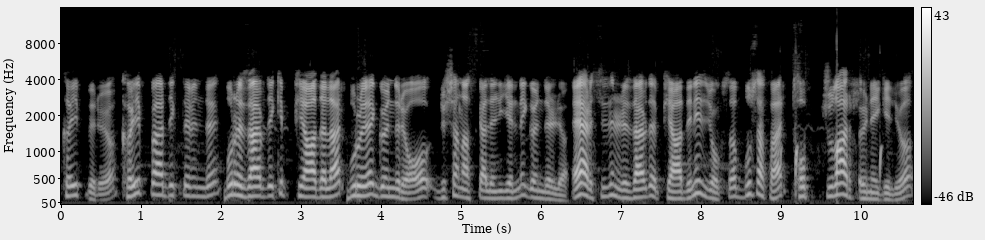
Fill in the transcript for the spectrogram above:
kayıp veriyor. Kayıp verdiklerinde bu rezervdeki piyadeler buraya gönderiyor. O düşen askerlerin yerine gönderiliyor. Eğer sizin rezervde piyadeniz yoksa bu sefer topçular öne geliyor.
